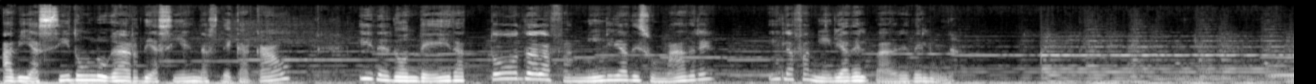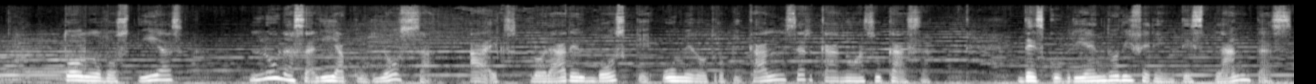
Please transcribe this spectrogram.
había sido un lugar de haciendas de cacao y de donde era toda la familia de su madre y la familia del padre de Luna. Todos los días, Luna salía curiosa a explorar el bosque húmedo tropical cercano a su casa, descubriendo diferentes plantas,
